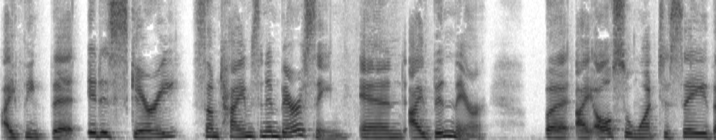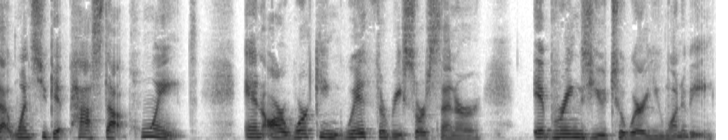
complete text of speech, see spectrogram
I think that it is scary sometimes and embarrassing. And I've been there. But I also want to say that once you get past that point and are working with the resource center, it brings you to where you want to be.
